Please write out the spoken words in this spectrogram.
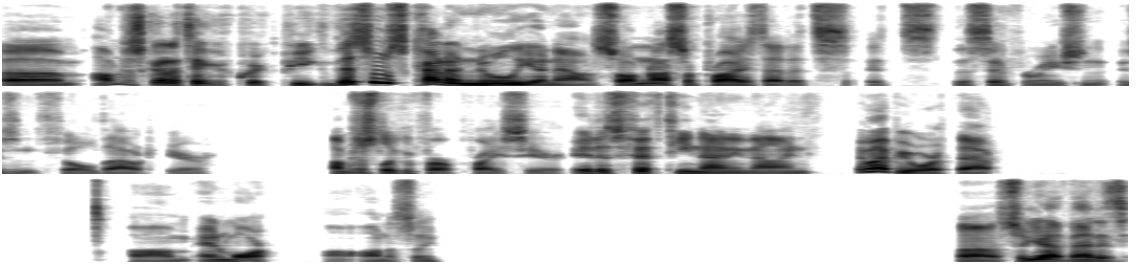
um, I'm just gonna take a quick peek. This was kind of newly announced, so I'm not surprised that it's it's this information isn't filled out here. I'm just looking for a price here. It is 15.99. It might be worth that. Um, and more, honestly. Uh, so yeah, that is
